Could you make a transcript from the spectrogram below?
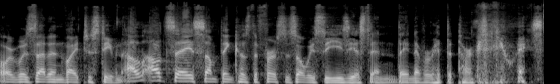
or was that an invite to Stephen? I'll, I'll say something because the first is always the easiest and they never hit the target anyways.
